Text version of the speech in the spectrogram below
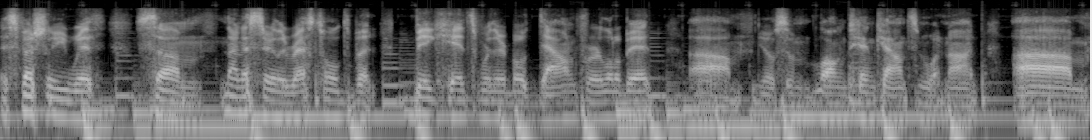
especially with some not necessarily rest holds, but big hits where they're both down for a little bit. Um, you know, some long ten counts and whatnot. Um,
